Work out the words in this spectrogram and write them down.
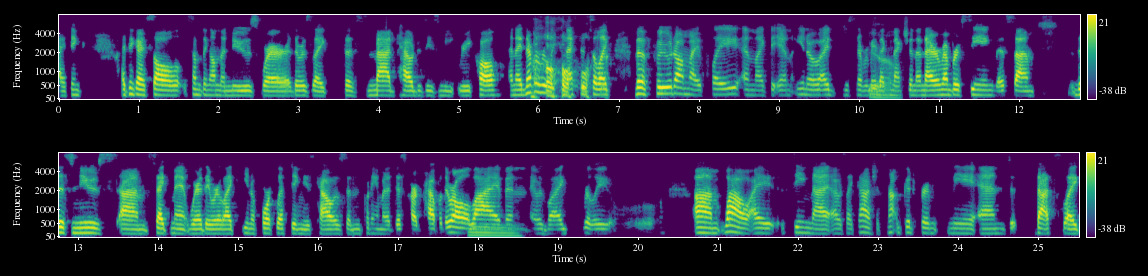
I think, I think I saw something on the news where there was like this mad cow disease meat recall, and I never really connected to like the food on my plate and like the, you know, I just never made yeah. that connection. And I remember seeing this, um, this news um, segment where they were like, you know, forklifting these cows and putting them in a discard pile, but they were all alive, mm. and it was like really um, wow, I seeing that, I was like, gosh, it's not good for me. And that's like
